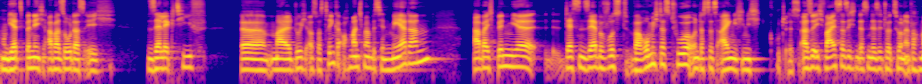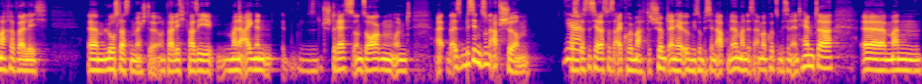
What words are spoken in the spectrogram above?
Und jetzt bin ich aber so, dass ich selektiv äh, mal durchaus was trinke, auch manchmal ein bisschen mehr dann. Aber ich bin mir dessen sehr bewusst, warum ich das tue und dass das eigentlich nicht gut ist. Also ich weiß, dass ich das in der Situation einfach mache, weil ich ähm, loslassen möchte und weil ich quasi meine eigenen Stress und Sorgen und äh, also ein bisschen so ein Abschirmen. Ja. Also das ist ja das, was Alkohol macht. Das schirmt einen ja irgendwie so ein bisschen ab, ne? Man ist einmal kurz ein bisschen enthemmter, äh, man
